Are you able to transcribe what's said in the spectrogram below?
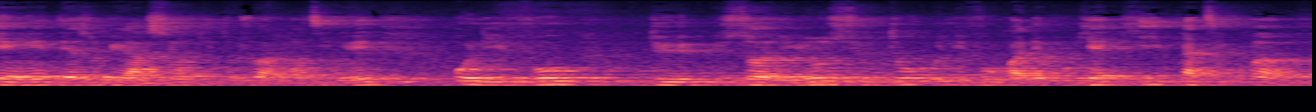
il y a des opérations qui toujours à continuer au niveau de zone, surtout au niveau des bouquets qui pratiquement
